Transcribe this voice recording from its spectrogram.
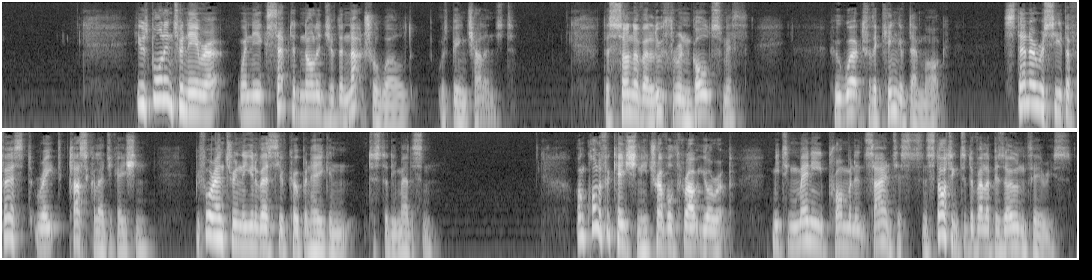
He was born into an era when the accepted knowledge of the natural world was being challenged. The son of a Lutheran goldsmith who worked for the King of Denmark, Steno received a first rate classical education before entering the University of Copenhagen to study medicine. On qualification, he travelled throughout Europe meeting many prominent scientists and starting to develop his own theories.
